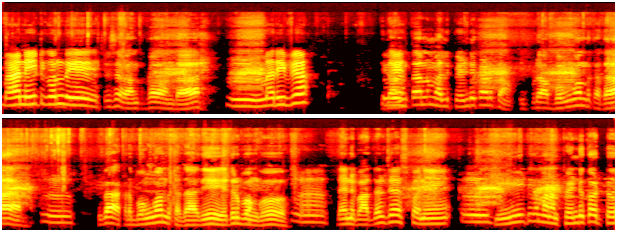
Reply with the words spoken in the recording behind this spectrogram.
బాగా నీట్గా ఉంది. చూసావా? ఎంత బాగుందా? మరి ఇవే ఇవే ఇదంతా మళ్ళీ పెండి కడతాం. ఇప్పుడు ఆ బొంగు ఉంది కదా. ఇగో అక్కడ బొంగు ఉంది కదా అది ఎదురు బొంగు. దాన్ని బద్దలు చేసుకొని. నీట్గా మనం పెండు కట్టు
